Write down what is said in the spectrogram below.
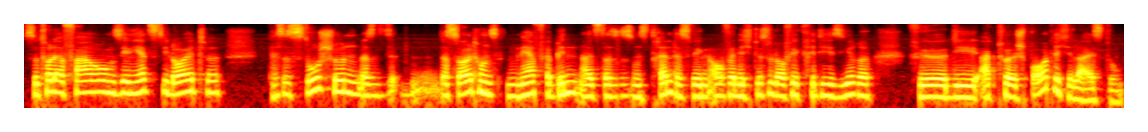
so tolle Erfahrungen, sehen jetzt die Leute. Das ist so schön, das, das sollte uns mehr verbinden, als dass es uns trennt. Deswegen, auch wenn ich Düsseldorf hier kritisiere für die aktuell sportliche Leistung,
